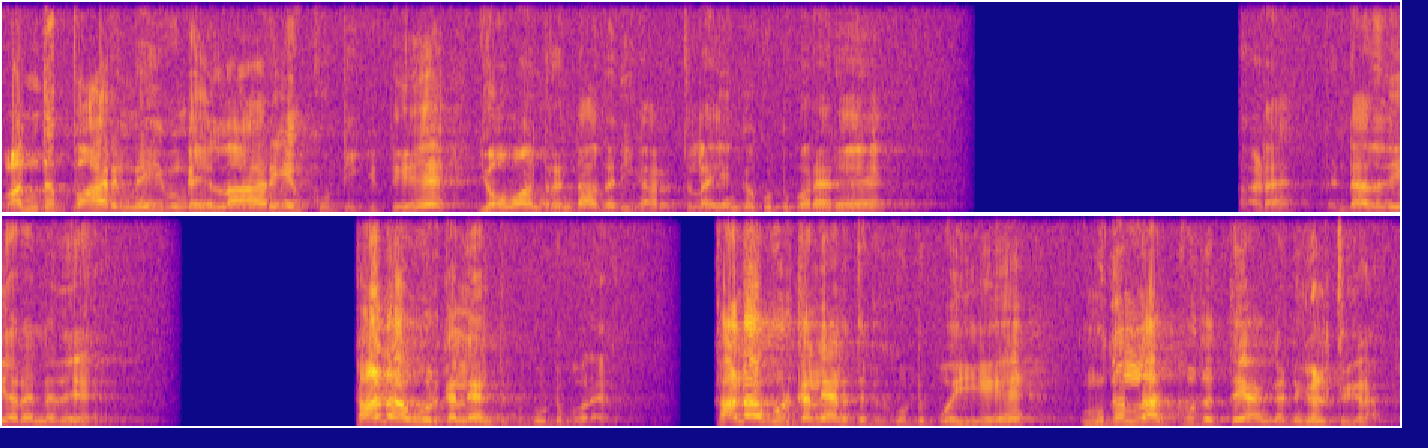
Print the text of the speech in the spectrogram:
வந்து பாருன்னு இவங்க எல்லாரையும் கூட்டிக்கிட்டு யோவான் ரெண்டாவது அதிகாரத்துல எங்க கூட்டு போறாரு? அட ரெண்டாவது அதிகாரம் என்னது? காணாவூர் கல்யாணத்துக்கு கூட்டு போறாரு. காணாவூர் கல்யாணத்துக்கு கூட்டு போய் முதல் அற்புதத்தை அங்க நிகழ்த்துகிறார்.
